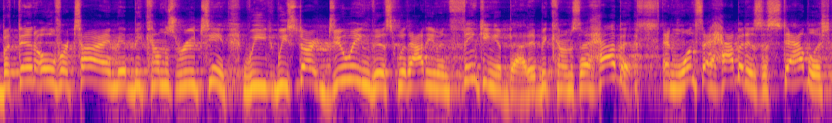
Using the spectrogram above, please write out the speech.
but then over time it becomes routine. We, we start doing this without even thinking about it. It becomes a habit. And once a habit is established,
